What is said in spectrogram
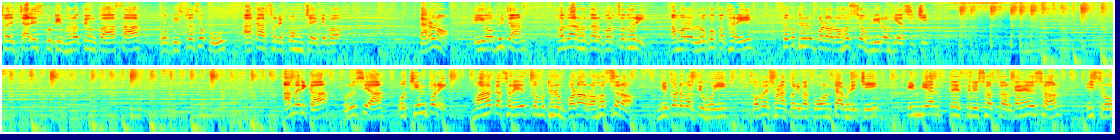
ଶହେ ଚାଳିଶ କୋଟି ଭାରତୀୟଙ୍କ ଆଶା ଓ ବିଶ୍ୱାସକୁ ଆକାଶରେ ପହଞ୍ଚାଇ ଦେବ। କାରଣ ଏହି ଅଭିଯାନ ହଜାର ହଜାର ବର୍ଷ ଧରି ଆମର ଲୋକକଥାରେ ସବୁଠାରୁ ବଡ଼ ରହସ୍ୟ ହୋଇ ରହିଆସିଛି ଆମେରିକା ରୁଷିଆ ଓ ଚୀନ ପରେ ମହାକାଶରେ ସବୁଠାରୁ ବଡ଼ ରହସ୍ୟର ନିକଟବର୍ତ୍ତୀ ହୋଇ ଗବେଷଣା କରିବାକୁ ଅଣ୍ଟା ଭିଡ଼ିଛି Indian space research organisation ISRO.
